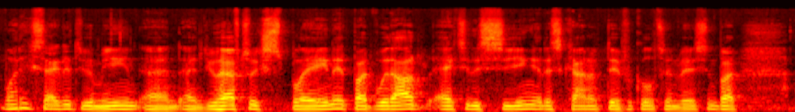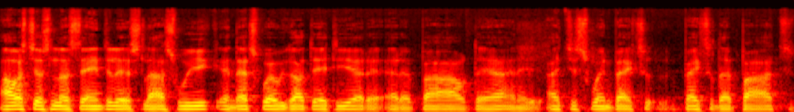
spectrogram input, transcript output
what exactly do you mean?" And and you have to explain it, but without actually seeing it, it's kind of difficult to envision. But I was just in Los Angeles last week, and that's where we got the idea at a, at a bar out there, and it, I just went back to back to that bar to,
